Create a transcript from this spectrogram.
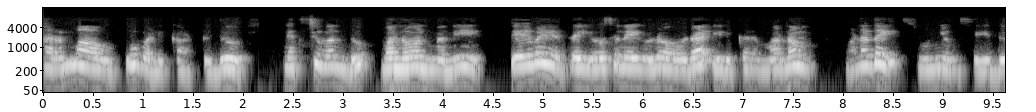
கர்மாவுக்கு வழிகாட்டுது. நெக்ஸ்ட் வந்து மனோன்மணி. தேவையற்ற யோசனைகளோட இருக்கிற மனம் மனதை சூன்யம் செய்து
